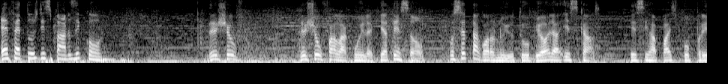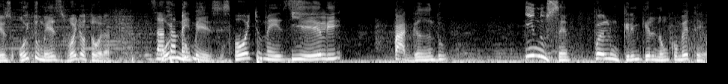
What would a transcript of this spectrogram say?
que efetua os disparos e corre. Deixa eu, deixa eu falar com ele aqui. Atenção. Você está agora no YouTube, olha esse caso. Esse rapaz ficou preso oito meses, foi, doutora? Exatamente. Oito meses. Oito meses. E ele pagando inocente por um crime que ele não cometeu.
